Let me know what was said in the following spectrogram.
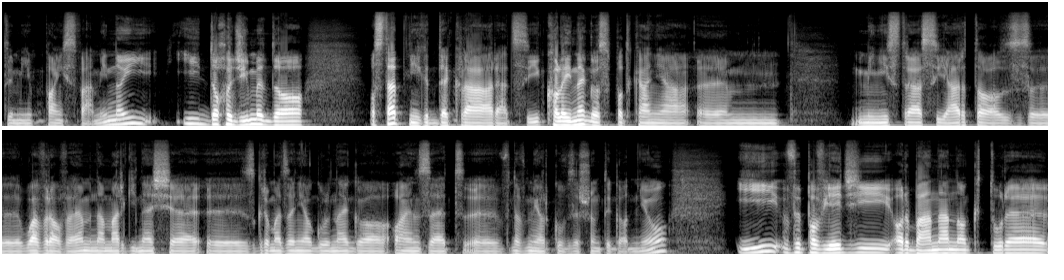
tymi państwami. No i, i dochodzimy do ostatnich deklaracji, kolejnego spotkania ministra Siarto z Ławrowem na marginesie y, Zgromadzenia Ogólnego ONZ y, w Nowym Jorku w zeszłym tygodniu i wypowiedzi Orbana, no, które,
